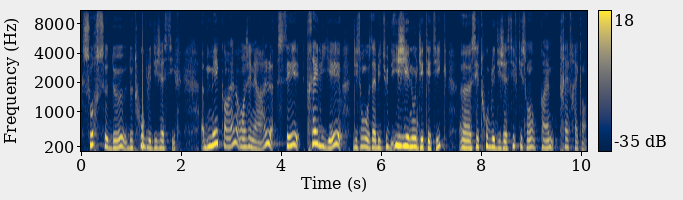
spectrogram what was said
source de, troubles digestifs. Mais quand même, en général, c'est très lié, disons, aux habitudes hygiéno-diététiques, euh, ces troubles digestifs qui sont quand même très fréquents.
